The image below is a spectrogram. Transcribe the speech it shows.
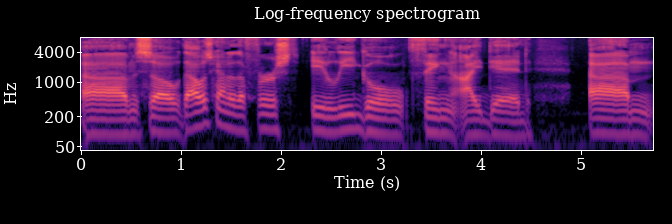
Um, so that was kind of the first illegal thing i did. Um,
